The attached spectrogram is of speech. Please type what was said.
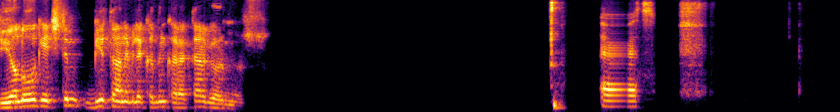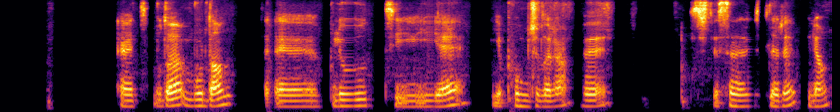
diyaloğu geçtim bir tane bile kadın karakter görmüyoruz. Evet. Evet, bu da buradan e, Blue TV'ye, yapımcılara ve işte senaristleri falan.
